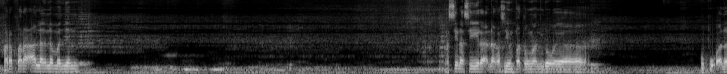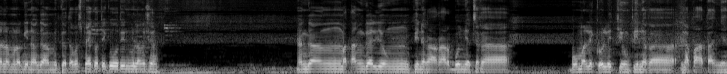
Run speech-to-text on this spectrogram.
Para-paraan lang naman yan. Kasi nasira na kasi yung patungan ko kaya upuan na lang muna ginagamit ko. Tapos paikot-ikutin mo lang siya. Hanggang matanggal yung pinaka-carbon niya tsaka bumalik ulit yung pinaka-lapatan niya.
